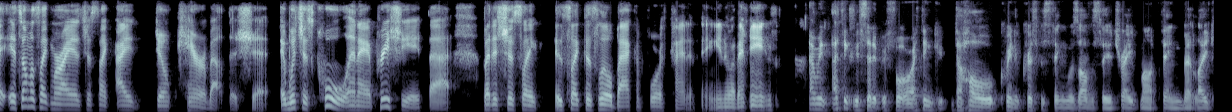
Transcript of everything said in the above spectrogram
it's almost like Mariah is just like, I don't care about this shit, which is cool, and I appreciate that. But it's just like it's like this little back and forth kind of thing. You know what I mean? I mean, I think we've said it before. I think the whole Queen of Christmas thing was obviously a trademark thing, but like,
